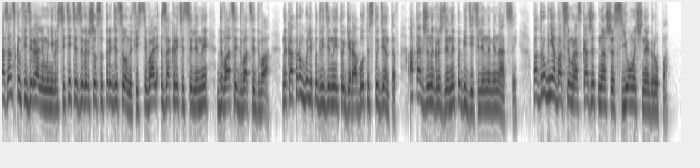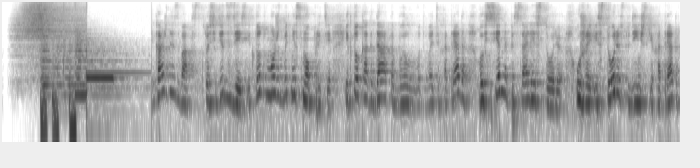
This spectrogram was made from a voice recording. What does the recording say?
Казанском федеральном университете завершился традиционный фестиваль «Закрытие целины-2022», на котором были подведены итоги работы студентов, а также награждены победители номинаций. Подробнее обо всем расскажет наша съемочная группа. Каждый из вас, кто сидит здесь, и кто-то, может быть, не смог прийти, и кто когда-то был вот в этих отрядах, вы все написали историю, уже историю студенческих отрядов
